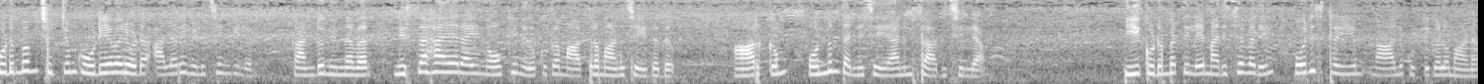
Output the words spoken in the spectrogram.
കുടുംബം ചുറ്റും കൂടിയവരോട് അലറി വിളിച്ചെങ്കിലും കണ്ടുനിന്നവർ നിസ്സഹായരായി നോക്കി നിൽക്കുക മാത്രമാണ് ചെയ്തത്. ആർക്കും ഒന്നും തന്നെ ചെയ്യാനും സാധിച്ചില്ല. ഈ കുടുംബത്തിലെ മരിച്ചവരിൽ ഒരു സ്ത്രീയും നാല് കുട്ടികളുമാണ്.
